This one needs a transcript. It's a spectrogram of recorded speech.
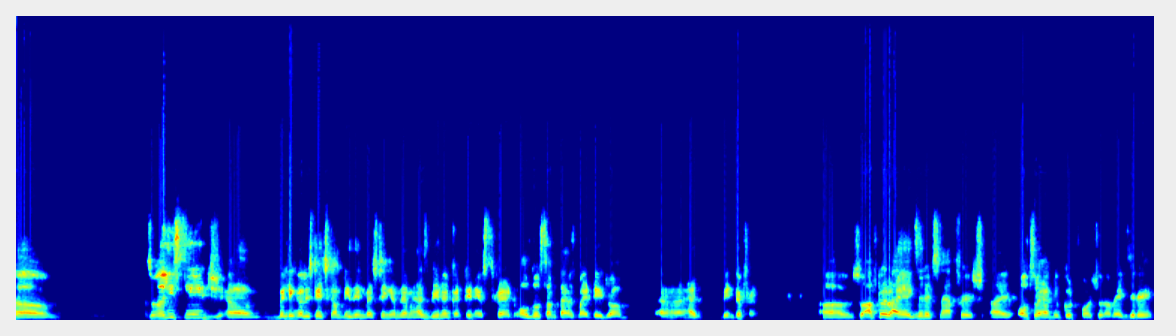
um, so early stage uh, building early stage companies, investing in them has been a continuous thread. Although sometimes my day job uh, has been different. Uh, so after I exited Snapfish, I also had the good fortune of exiting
